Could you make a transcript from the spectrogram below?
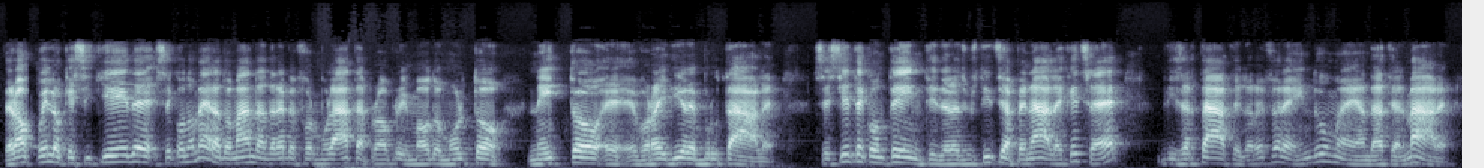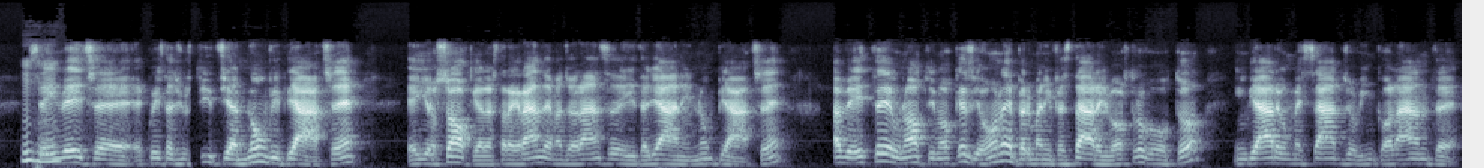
Però quello che si chiede, secondo me la domanda andrebbe formulata proprio in modo molto netto e, e vorrei dire brutale. Se siete contenti della giustizia penale che c'è, disertate il referendum e andate al mare. Mm-hmm. Se invece questa giustizia non vi piace, e io so che alla stragrande maggioranza degli italiani non piace, avete un'ottima occasione per manifestare il vostro voto, inviare un messaggio vincolante,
